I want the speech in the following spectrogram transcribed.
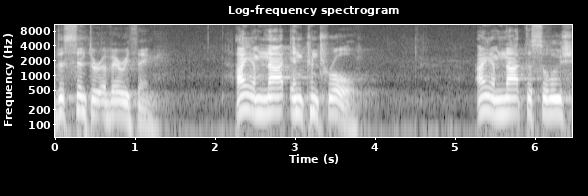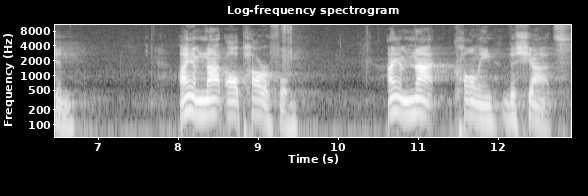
the center of everything. I am not in control. I am not the solution. I am not all powerful. I am not calling the shots.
